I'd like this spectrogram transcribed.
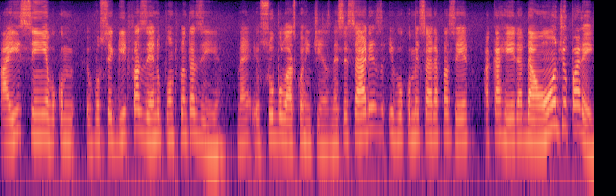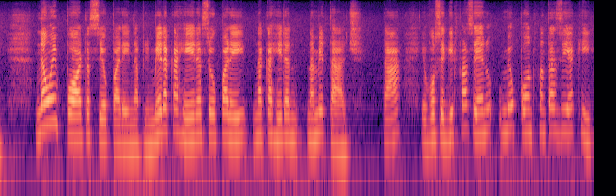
Aí sim, eu vou, eu vou seguir fazendo ponto fantasia, né? Eu subo lá as correntinhas necessárias e vou começar a fazer a carreira da onde eu parei. Não importa se eu parei na primeira carreira, se eu parei na carreira na metade, tá? Eu vou seguir fazendo o meu ponto fantasia aqui,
